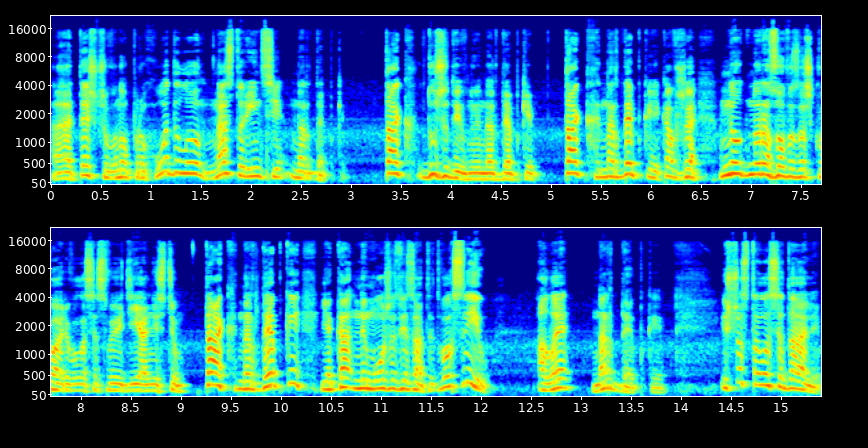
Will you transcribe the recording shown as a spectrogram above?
е, те, що воно проходило на сторінці нардепки. Так, дуже дивної нардепки. Так, нардепки, яка вже неодноразово зашкварювалася своєю діяльністю. Так, нардепки, яка не може зв'язати двох слів. Але нардепки. І що сталося далі?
